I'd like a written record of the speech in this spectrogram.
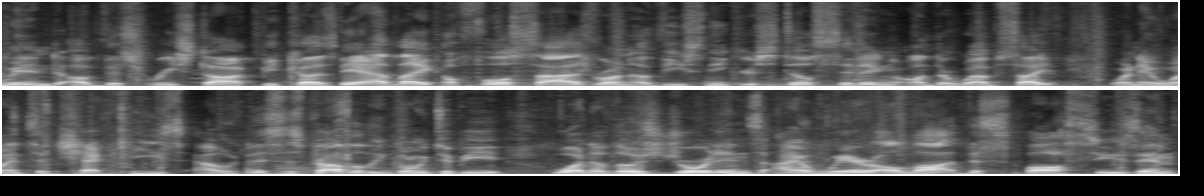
wind of this restock because they had like a full size run of these sneakers still sitting on their website when I went to check these out. This is probably going to be one of those Jordans I wear a lot this fall season.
